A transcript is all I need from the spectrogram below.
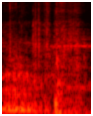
Wow.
